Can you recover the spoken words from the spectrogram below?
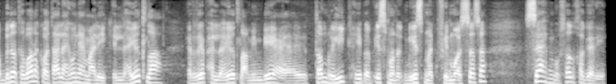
ربنا تبارك وتعالى هينعم عليك. اللي هيطلع الربح اللي هيطلع من بيع التمر ليك هيبقى باسم باسمك في المؤسسة سهم وصدقه جارية.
